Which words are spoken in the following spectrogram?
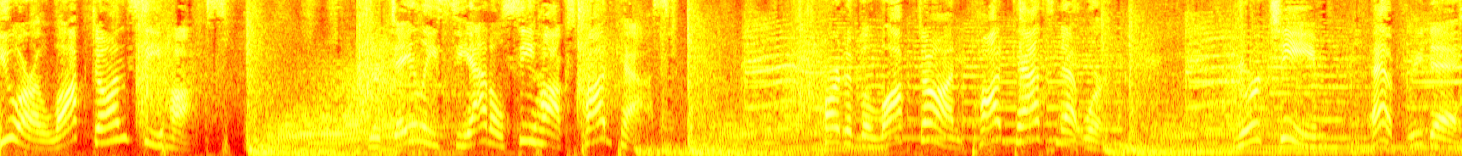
You are Locked On Seahawks, your daily Seattle Seahawks podcast. Part of the Locked On Podcast Network. Your team every day.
